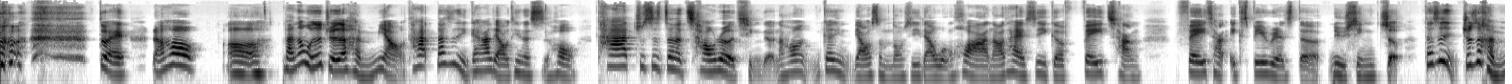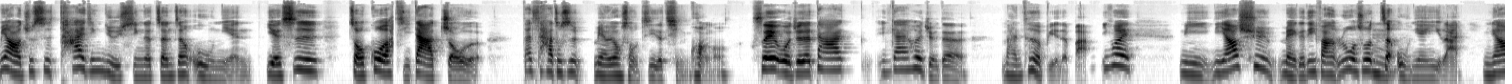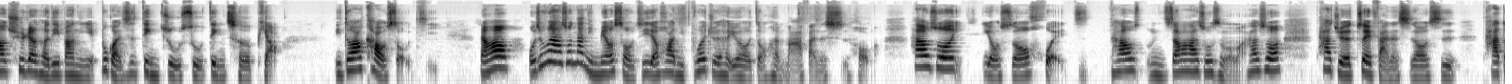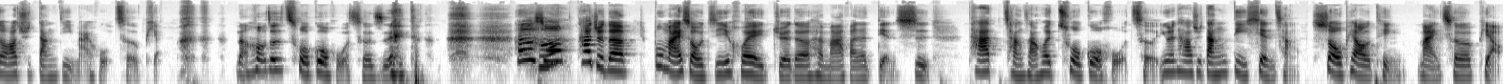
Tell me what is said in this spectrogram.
对，然后呃，反正我就觉得很妙。他，但是你跟他聊天的时候，他就是真的超热情的。然后跟你聊什么东西，聊文化，啊然后他也是一个非常非常 experience 的旅行者。但是就是很妙，就是他已经旅行了整整五年，也是走过几大洲了，但是他都是没有用手机的情况哦。所以我觉得大家应该会觉得蛮特别的吧，因为你你要去每个地方，如果说这五年以来你要去任何地方，你不管是订住宿、订车票，你都要靠手机。然后我就问他说：“那你没有手机的话，你不会觉得有一种很麻烦的时候吗？”他就说：“有时候会。”他你知道他说什么吗？他说他觉得最烦的时候是他都要去当地买火车票。然后就是错过火车之类的，他就说他觉得不买手机会觉得很麻烦的点是，他常常会错过火车，因为他要去当地现场售票亭买车票。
